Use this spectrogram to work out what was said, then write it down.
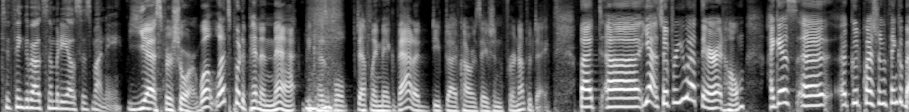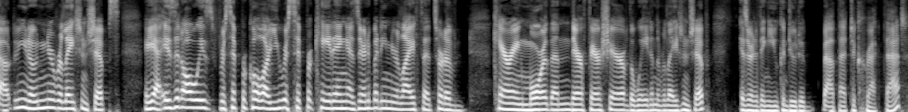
to think about somebody else's money. Yes, for sure. Well, let's put a pin in that because we'll definitely make that a deep dive conversation for another day. But uh, yeah, so for you out there at home, I guess uh, a good question to think about, you know, in your relationships. Yeah, is it always reciprocal? Are you reciprocating? Is there anybody in your life that's sort of carrying more than their fair share of the weight in the relationship? Is there anything you can do to, about that to correct that?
